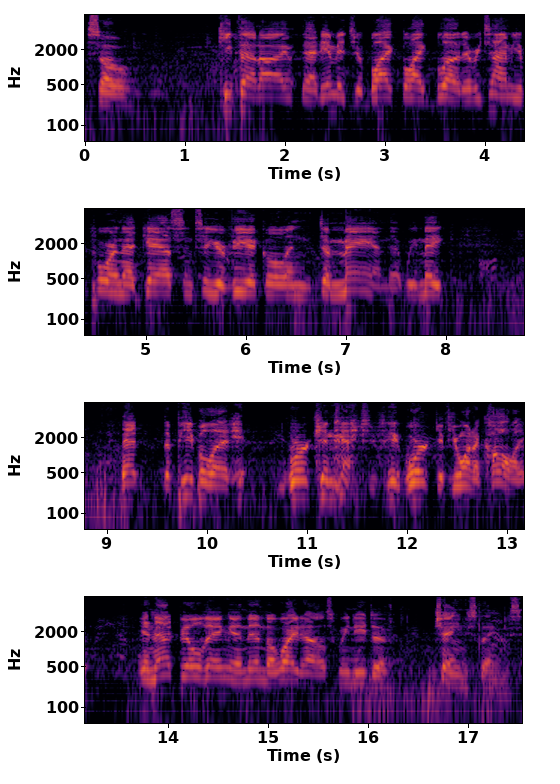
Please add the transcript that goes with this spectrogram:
So keep that eye, that image of black, black blood every time you're pouring that gas into your vehicle and demand that we make that the people that work in that work, if you want to call it, in that building and then the White House, we need to change things.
